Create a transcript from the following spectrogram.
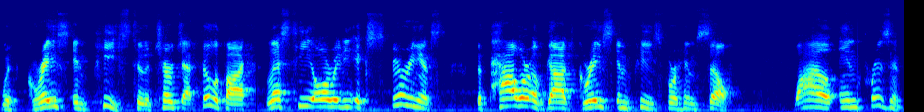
with grace and peace to the church at Philippi, lest he already experienced the power of God's grace and peace for himself while in prison?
